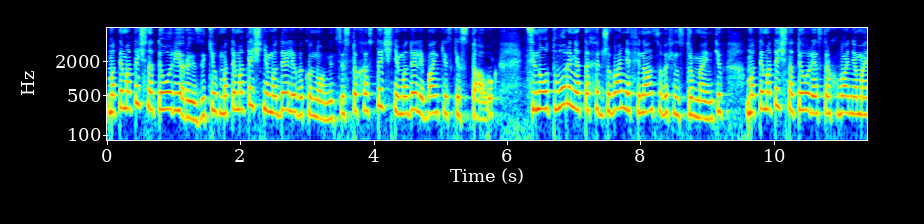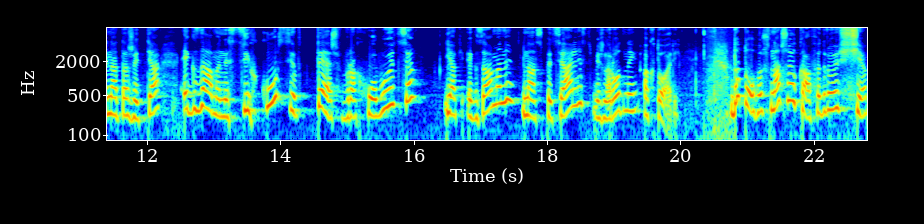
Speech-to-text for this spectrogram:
математична теорія ризиків, математичні моделі в економіці, стохастичні моделі банківських ставок, ціноутворення та хеджування фінансових інструментів, математична теорія страхування майна та життя. Екзамени з цих курсів теж враховуються як екзамени на спеціальність міжнародний актуарій. До того ж, нашою кафедрою ще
